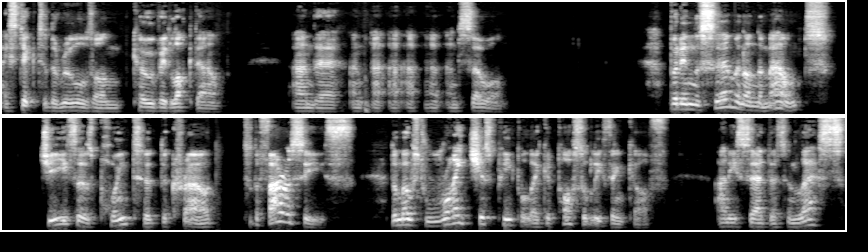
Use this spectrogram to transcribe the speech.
I stick to the rules on COVID lockdown, and, uh, and, uh, uh, uh, and so on. But in the Sermon on the Mount, Jesus pointed the crowd to the Pharisees, the most righteous people they could possibly think of. And he said that unless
